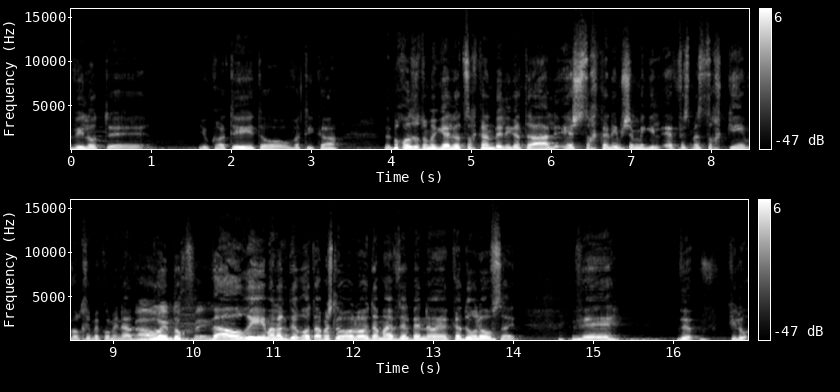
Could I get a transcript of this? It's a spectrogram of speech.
וילות אה, יוקרתית או ותיקה, ובכל זאת הוא מגיע להיות שחקן בליגת העל. יש שחקנים שמגיל אפס משחקים והולכים לכל מיני אגודות. וההורים דוחפים. וההורים על הגדרות, אבא שלו לא יודע מה ההבדל בין אה, כדור לאופסייד. וכאילו,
